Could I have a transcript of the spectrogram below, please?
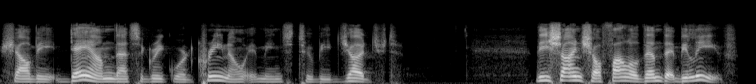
shall be damned. That's the Greek word krino. It means to be judged. These signs shall follow them that believe.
